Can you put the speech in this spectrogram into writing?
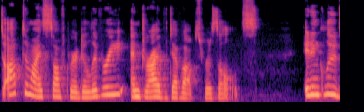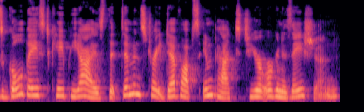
to optimize software delivery and drive DevOps results. It includes goal-based KPIs that demonstrate DevOps impact to your organization,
